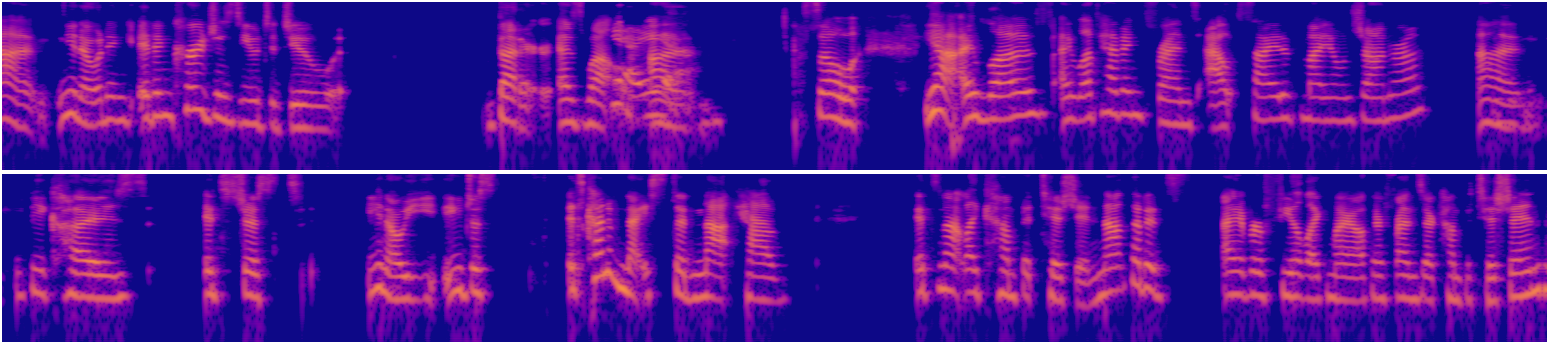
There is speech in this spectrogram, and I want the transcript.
um, you know, it, en- it encourages you to do better as well. Yeah, yeah, yeah. Um, so yeah, I love I love having friends outside of my own genre um, Mhm. because it's just you know you, you just it's kind of nice to not have it's not like competition not that it's i ever feel like my author friends are competition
